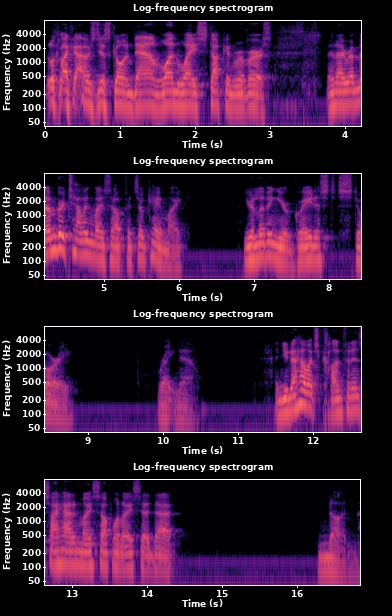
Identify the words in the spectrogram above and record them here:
It looked like I was just going down one way, stuck in reverse. And I remember telling myself, it's okay, Mike. You're living your greatest story right now. And you know how much confidence I had in myself when I said that? None.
